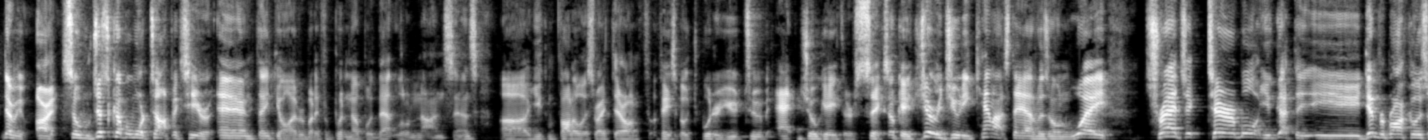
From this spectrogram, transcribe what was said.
There we go. All right. So just a couple more topics here. And thank y'all, everybody, for putting up with that little nonsense. Uh, you can follow us right there on Facebook, Twitter, YouTube at Joe Gaither6. Okay. Jerry Jeudy cannot stay out of his own way. Tragic, terrible. You've got the Denver Broncos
